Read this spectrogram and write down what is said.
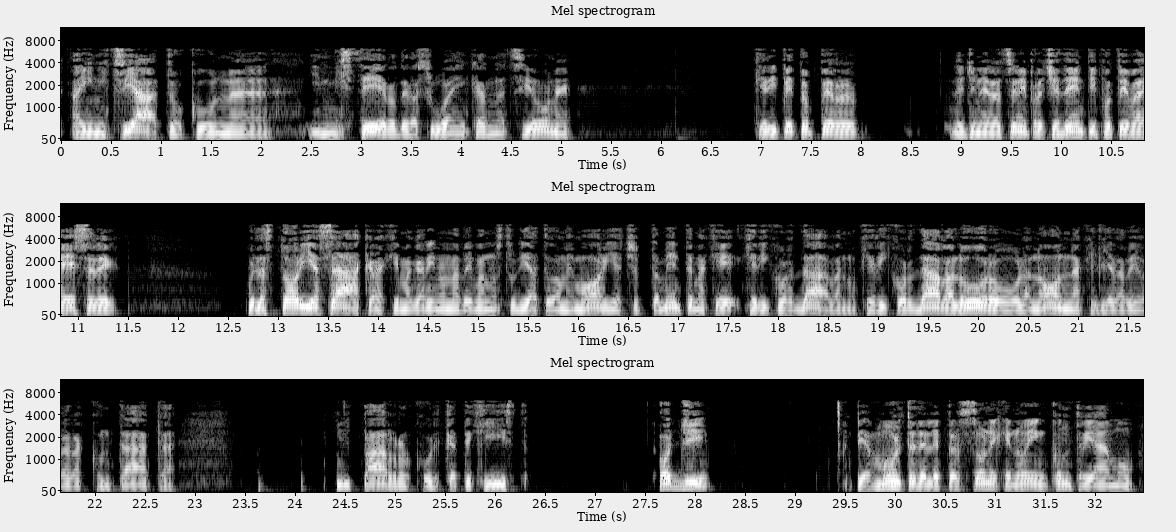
ha iniziato con eh, il mistero della sua incarnazione che ripeto per le generazioni precedenti poteva essere quella storia sacra che magari non avevano studiato a memoria certamente, ma che, che, ricordavano, che ricordava loro la nonna che gliel'aveva raccontata, il parroco, il catechista. Oggi, per molte delle persone che noi incontriamo,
